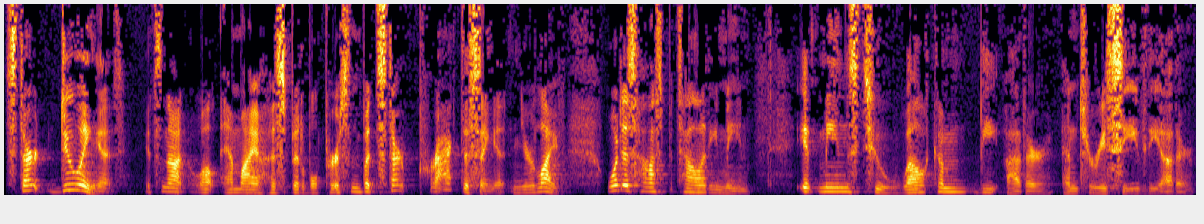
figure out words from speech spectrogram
Start doing it. It's not, well, am I a hospitable person? But start practicing it in your life. What does hospitality mean? It means to welcome the other and to receive the other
